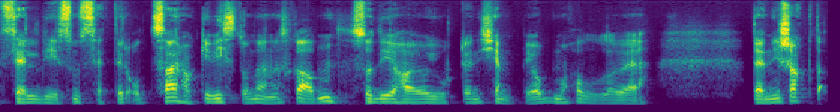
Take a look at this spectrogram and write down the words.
selv de som setter odds her, har ikke visst om denne skaden, så de har jo gjort en kjempejobb med å holde det, den i sjakk, da.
